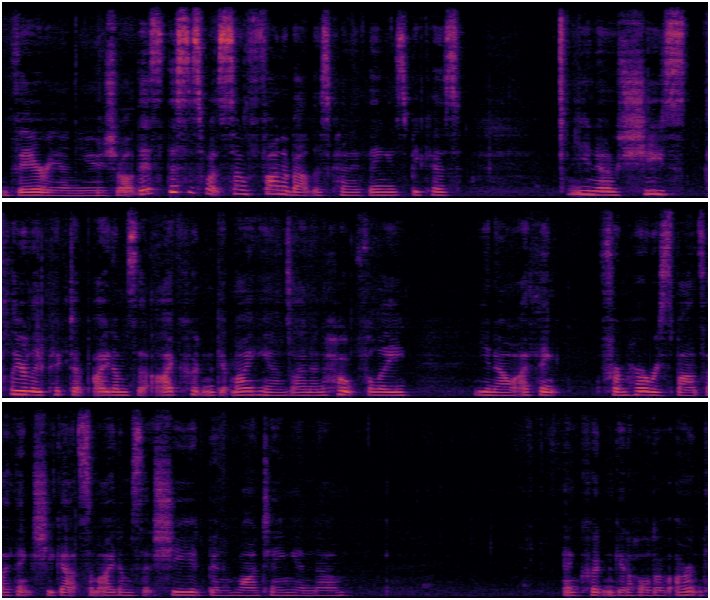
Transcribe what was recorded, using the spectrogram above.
Very unusual. This this is what's so fun about this kind of thing is because, you know, she's clearly picked up items that I couldn't get my hands on, and hopefully, you know, I think from her response, I think she got some items that she had been wanting and um, and couldn't get a hold of. Aren't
